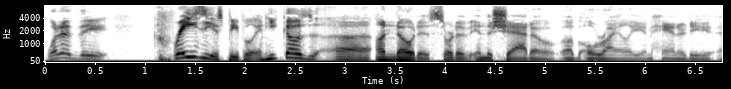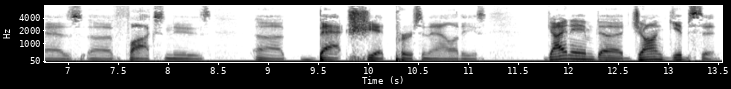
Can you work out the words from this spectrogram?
one of the craziest people, and he goes uh, unnoticed, sort of in the shadow of O'Reilly and Hannity as uh, Fox News uh, batshit personalities. Guy named uh, John Gibson,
